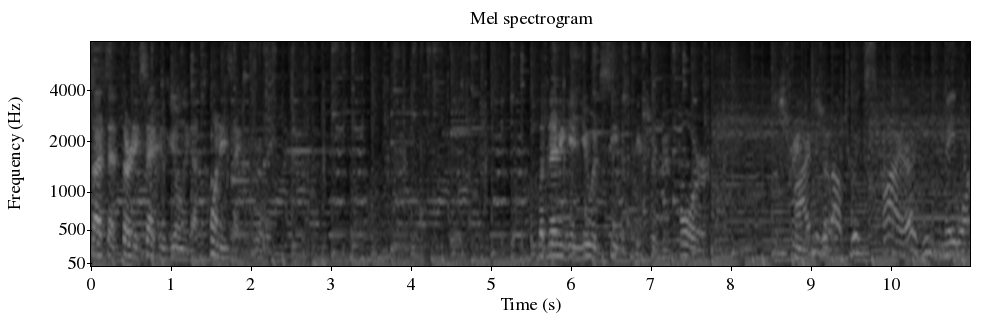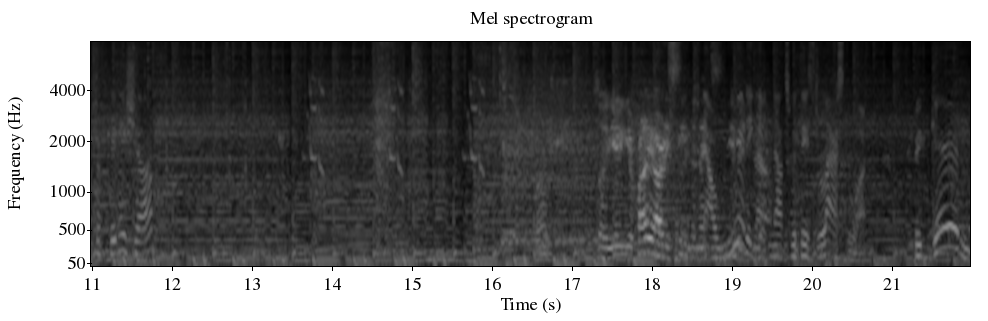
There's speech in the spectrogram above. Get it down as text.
Starts at 30 seconds, you only got 20 seconds really. But then again, you would see the picture before the stream Time is about to expire. You may want to finish up. So you, you're probably already seeing the next Now really now. get nuts with this last one. Begin.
